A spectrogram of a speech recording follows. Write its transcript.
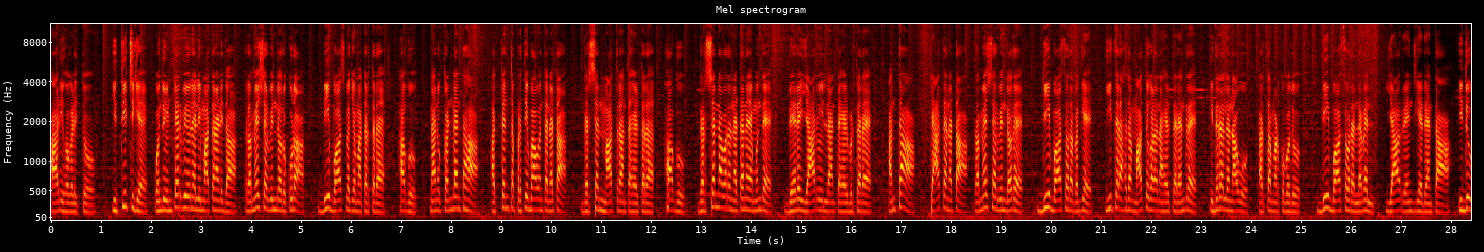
ಹಾಡಿ ಹೊಗಳಿತ್ತು. ಇತ್ತೀಚೆಗೆ ಒಂದು ಇಂಟರ್ವ್ಯೂನಲ್ಲಿ ಮಾತನಾಡಿದ ರಮೇಶ್ ಅರವಿಂದ್ ಅವರು ಕೂಡ ಡಿ ಬಾಸ್ ಬಗ್ಗೆ ಮಾತಾಡ್ತಾರೆ. ಹಾಗೂ ನಾನು ಕಂಡಂತಹ ಅತ್ಯಂತ ಪ್ರತಿಭಾವಂತ ನಟ ದರ್ಶನ್ ಮಾತ್ರ ಅಂತ ಹೇಳ್ತಾರೆ. ಹಾಗೂ ದರ್ಶನ್ ಅವರ ನಟನೆಯ ಮುಂದೆ ಬೇರೆ ಯಾರೂ ಇಲ್ಲ ಅಂತ ಹೇಳಿಬಿಡ್ತಾರೆ. ಅಂತಹ ಖ್ಯಾತ ನಟ ರಮೇಶ್ ಅರವಿಂದ್ ಅವರೇ ಡಿ ಬಾಸ್ ಅವರ ಬಗ್ಗೆ ಈ ತರಹದ ಮಾತುಗಳನ್ನು ಹೇಳ್ತಾರೆ ಅಂದರೆ ಇದರಲ್ಲ ನಾವು ಅರ್ಥ ಮಾಡ್ಕೋಬೋದು. ಡಿ ಬಾಸ್ ಅವರ ಲೆವೆಲ್ ಯಾವ ರೇಂಜ್ಗೆ ಇದೆ ಅಂತ. ಇದು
